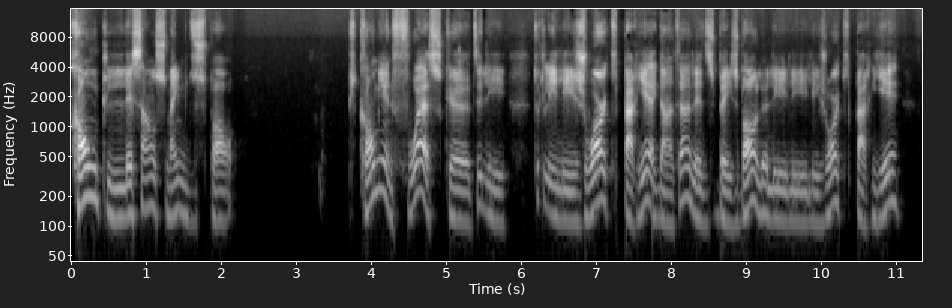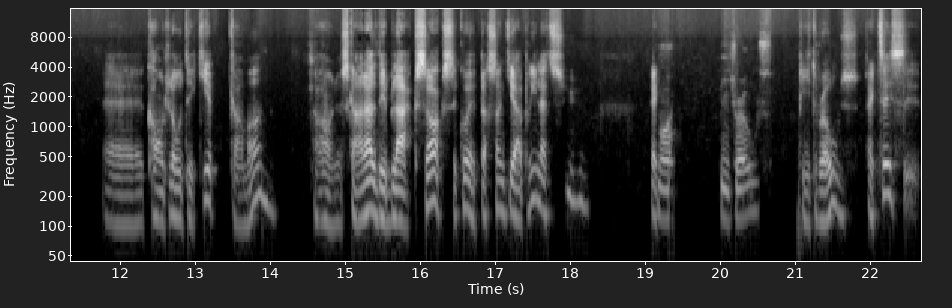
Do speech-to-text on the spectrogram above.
contre l'essence même du sport. Puis combien de fois est-ce que les, tous les, joueurs qui pariaient dans le temps du baseball, les, joueurs qui pariaient euh, contre l'autre équipe, come on. Ah, le scandale des Black Sox, c'est quoi? Personne qui a appris là-dessus? Pete Rose. Pete Rose. Fait que tu sais,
